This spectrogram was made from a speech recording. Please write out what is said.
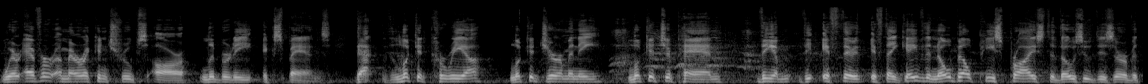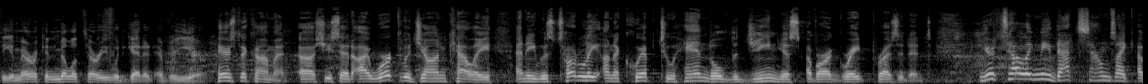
Wherever American troops are, liberty expands. That look at Korea, look at Germany, look at Japan. The, um, the, if, they if they gave the Nobel Peace Prize to those who deserve it, the American military would get it every year. Here's the comment. Uh, she said, I worked with John Kelly, and he was totally unequipped to handle the genius of our great president. You're telling me that sounds like a,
